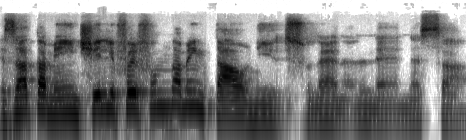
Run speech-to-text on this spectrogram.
Exatamente, ele foi fundamental nisso, né? Nessa,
